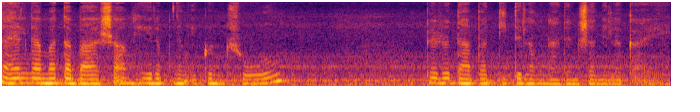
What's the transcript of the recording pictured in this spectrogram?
Dahil nga mataba siya, ang hirap niyang i-control. Pero dapat dito lang natin siya nilagay.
